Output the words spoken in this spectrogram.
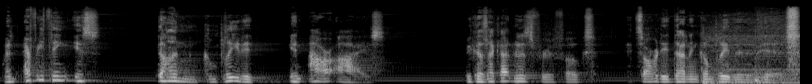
When everything is done, completed in our eyes, because I got news for you, folks. It's already done and completed in His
